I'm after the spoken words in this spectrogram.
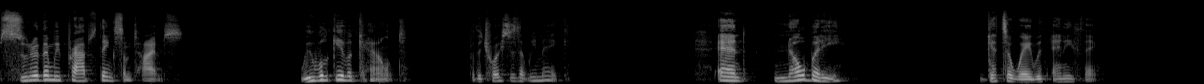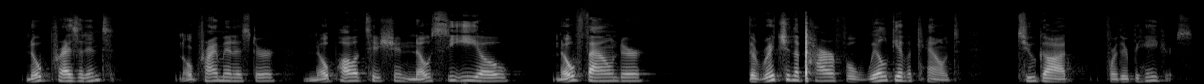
sooner than we perhaps think sometimes, we will give account for the choices that we make. And nobody gets away with anything. No president, no prime minister, no politician, no CEO, no founder. The rich and the powerful will give account to God for their behaviors.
